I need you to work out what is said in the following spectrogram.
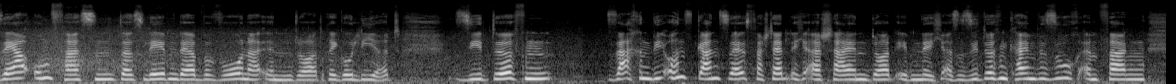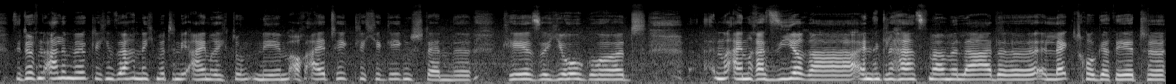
sehr umfassend das Leben der BewohnerInnen dort reguliert. Sie dürfen Sachen, die uns ganz selbstverständlich erscheinen, dort eben nicht. Also sie dürfen keinen Besuch empfangen, sie dürfen alle möglichen Sachen nicht mit in die Einrichtung nehmen, auch alltägliche Gegenstände, Käse, Joghurt, ein Rasierer, eine Glasmarmelade, Elektrogeräte.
